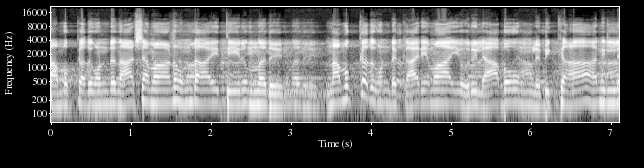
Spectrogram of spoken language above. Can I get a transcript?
നമുക്കതുകൊണ്ട് നാശമാണ് ഉണ്ടായിത്തീരുന്നത്. നമുക്കതുകൊണ്ട് കാര്യമായി ഒരു ലാഭവും ലഭിക്കാനില്ല.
